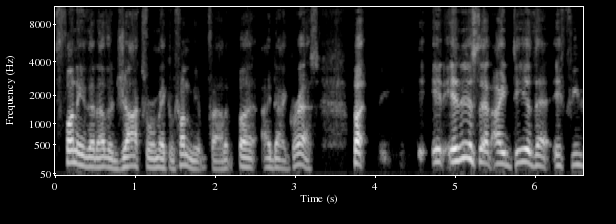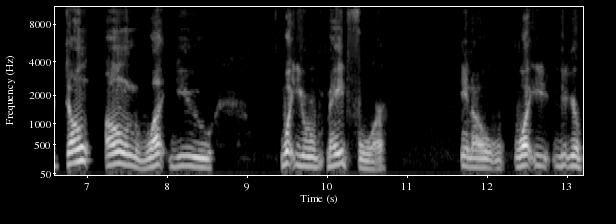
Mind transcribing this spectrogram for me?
funny that other jocks were making fun of me about it, but I digress. But it, it is that idea that if you don't own what you what you were made for, you know, what you you're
